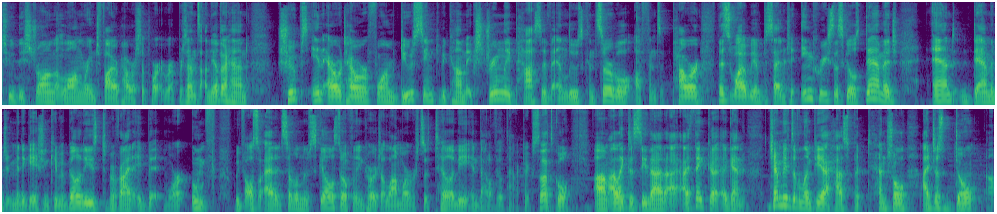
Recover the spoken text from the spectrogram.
to the strong long-range firepower support it represents. On the other hand troops in arrow tower form do seem to become extremely passive and lose considerable offensive power. This is why we have decided to increase the skill's damage and damage mitigation capabilities to provide a bit more oomph. We've also added several new skills to hopefully encourage a lot more versatility in battlefield tactics. So that's cool. Um, I like to see that. I, I think uh, again champions of Olympia has potential. I just don't uh,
